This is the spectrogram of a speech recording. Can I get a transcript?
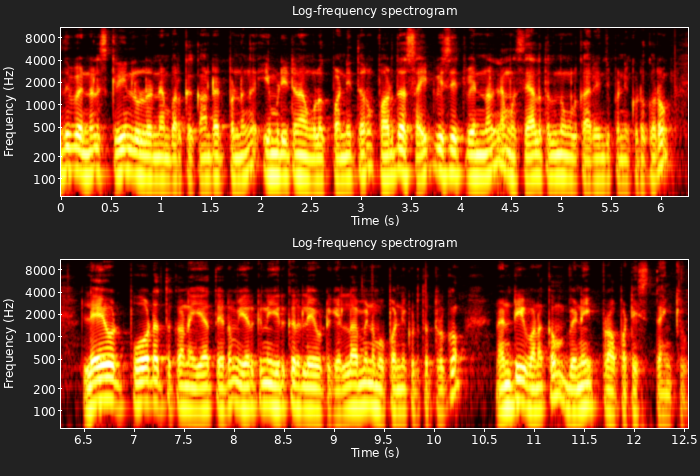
எது வேணாலும் ஸ்க்ரீனில் உள்ள நம்பருக்கு காண்டாக்ட் பண்ணுங்கள் இமீடியட்டாக நான் உங்களுக்கு பண்ணித்தரும் ஃபர்தர் சைட் விசிட் வேணுனாலும் நம்ம சேலத்துலேருந்து உங்களுக்கு அரேஞ்ச் பண்ணி கொடுக்குறோம். லேஅவுட் போடுறதுக்கான ஏற்ற இடம் ஏற்கனவே இருக்கிற லே அவுட்டுக்கு எல்லாமே நம்ம பண்ணி கொடுத்துட்ருக்கோம் நன்றி வணக்கம். வினை ப்ராப்பர்ட்டிஸ் தேங்க்யூ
